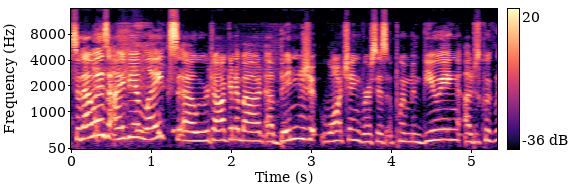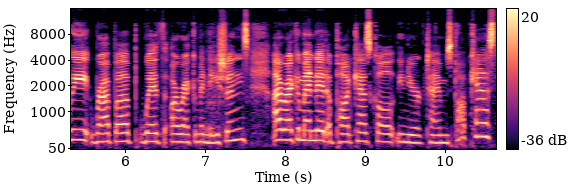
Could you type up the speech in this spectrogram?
So that was IVM likes. Uh, we were talking about uh, binge watching versus appointment viewing. I'll just quickly wrap up with our recommendations. I recommended a podcast called the New York Times Popcast.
